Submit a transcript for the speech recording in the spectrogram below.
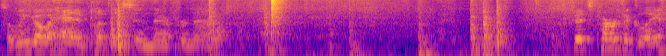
So we can go ahead and put this in there for now. Fits perfectly.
